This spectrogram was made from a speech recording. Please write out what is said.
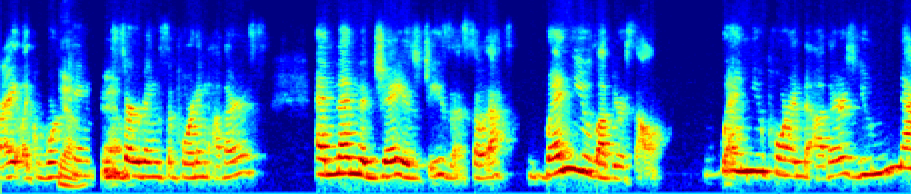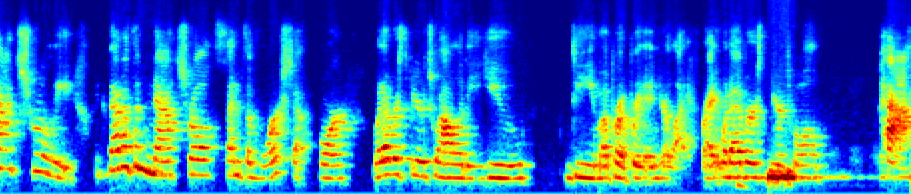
right? Like working, yeah. Yeah. serving, supporting others. And then the J is Jesus. So that's when you love yourself, when you pour into others, you naturally, like that is a natural sense of worship for whatever spirituality you deem appropriate in your life, right? Whatever mm-hmm. spiritual path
